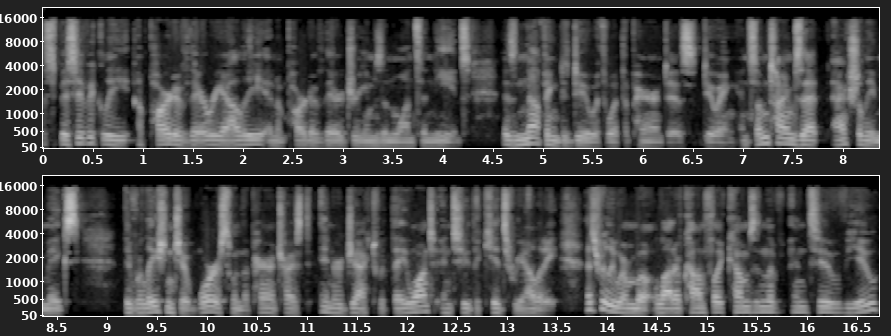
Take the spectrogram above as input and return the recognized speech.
specifically a part of their reality and a part of their dreams and wants and needs. It has nothing to do with what the parent is doing. And sometimes that actually makes the relationship worse when the parent tries to interject what they want into the kid's reality. That's really where a lot of conflict comes in the, into view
